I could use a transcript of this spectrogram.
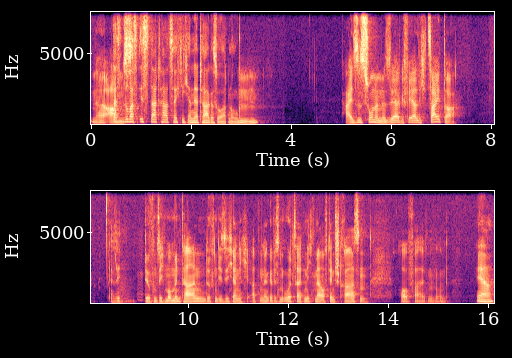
ne? Das, sowas ist da tatsächlich an der Tagesordnung. Mhm. Also es ist schon eine sehr gefährliche Zeit da. Also dürfen sich momentan, dürfen die sich ja nicht ab einer gewissen Uhrzeit nicht mehr auf den Straßen aufhalten. Und ja.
